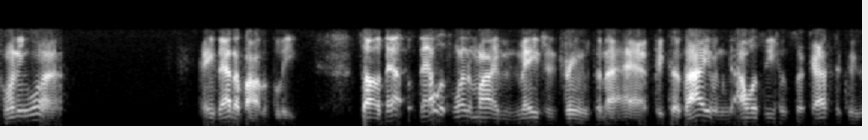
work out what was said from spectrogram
21. Ain't that about a bleep? So that that was one of my major dreams that I had because I even I was even sarcastically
